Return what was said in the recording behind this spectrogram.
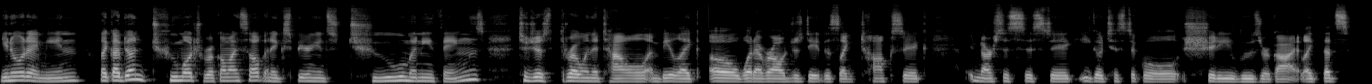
You know what I mean? Like I've done too much work on myself and experienced too many things to just throw in the towel and be like, "Oh, whatever, I'll just date this like toxic, narcissistic, egotistical, shitty loser guy." Like that's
